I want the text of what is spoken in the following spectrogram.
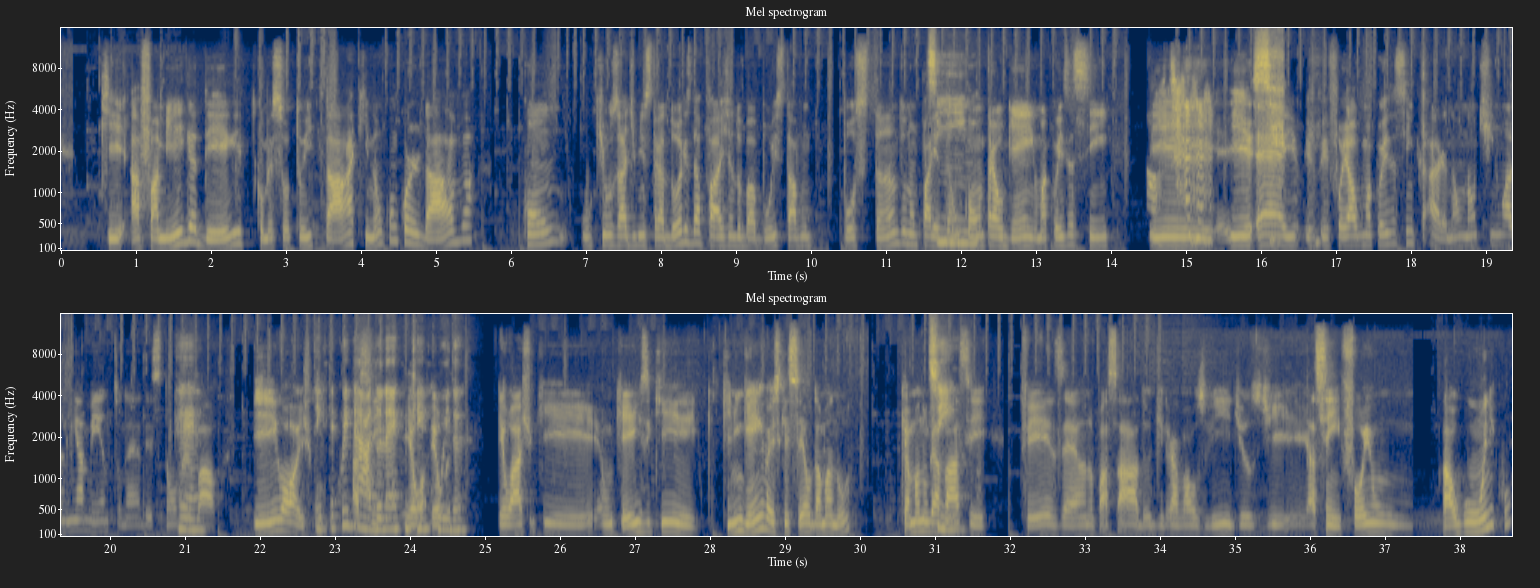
que a família dele começou a twittar que não concordava com o que os administradores da página do Babu estavam postando num paredão Sim. contra alguém, uma coisa assim. E, e, é, e, e, foi alguma coisa assim, cara, não, não tinha um alinhamento, né, desse tom é. verbal. E lógico. Tem que ter cuidado, assim, né, com eu, quem eu, cuida. Eu acho que é um case que, que ninguém vai esquecer, é o da Manu. Que a Manu Gavassi fez é, ano passado, de gravar os vídeos, de, assim, foi um algo único,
